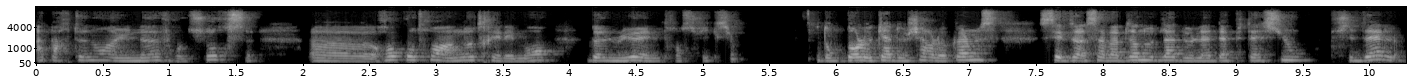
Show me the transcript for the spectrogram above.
appartenant à une œuvre source euh, rencontrant un autre élément donne lieu à une transfiction. Donc, dans le cas de Sherlock Holmes, ça va bien au-delà de l'adaptation fidèle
